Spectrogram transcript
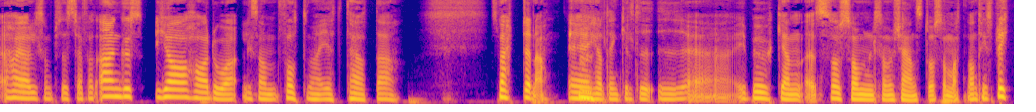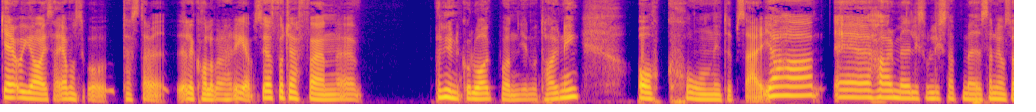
har jag liksom precis träffat Angus. Jag har då liksom fått de här jättetäta smärtorna eh, Mm. helt enkelt i, i, eh, i buken eh, så, som liksom känns då som att någonting spricker och jag är så här, jag måste gå och testa det, eller kolla vad det här är. Så jag får träffa en, en gynekolog på en gynmottagning och hon är typ så här, ja, eh, hör mig, liksom, lyssna på mig och sen är hon så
